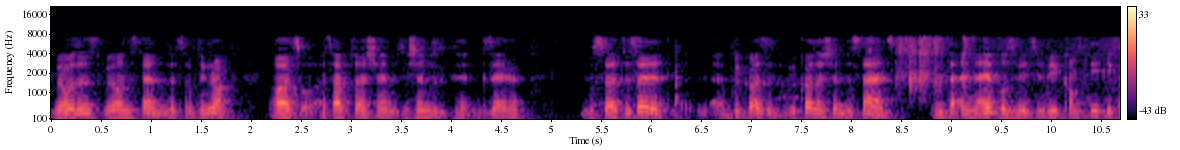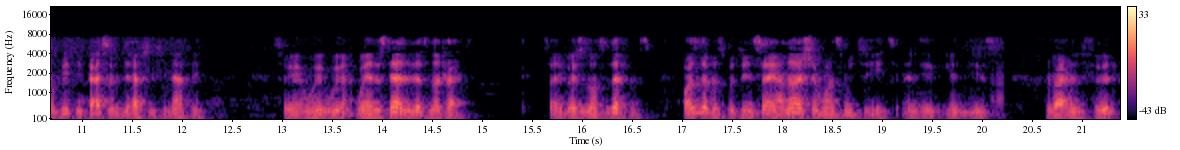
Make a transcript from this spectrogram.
We all, we understand that something wrong. Oh, it's, it's up to Hashem, it's Hashem's gzera. So to say that uh, because because Hashem decides enables me to be completely, completely passive and do absolutely nothing, so we, we, we understand that that's not right. So the question is what's the difference? What's the difference between saying I know Hashem wants me to eat and, he, and He's providing me with food,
